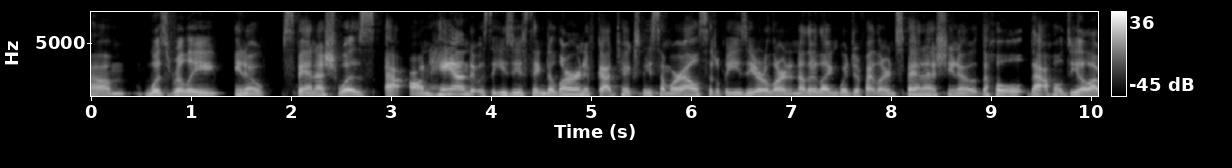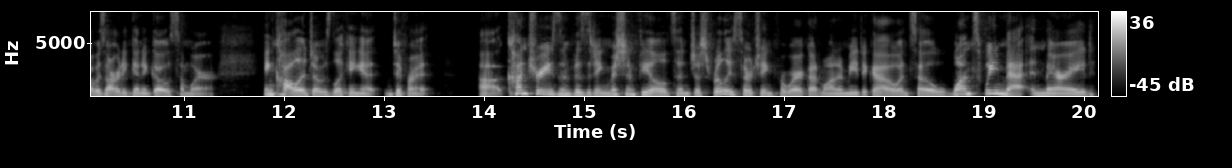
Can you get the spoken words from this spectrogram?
um, was really, you know, Spanish was at, on hand. It was the easiest thing to learn. If God takes me somewhere else, it'll be easier to learn another language. If I learn Spanish, you know, the whole that whole deal. I was already going to go somewhere. In college, I was looking at different uh, countries and visiting mission fields and just really searching for where God wanted me to go. And so once we met and married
